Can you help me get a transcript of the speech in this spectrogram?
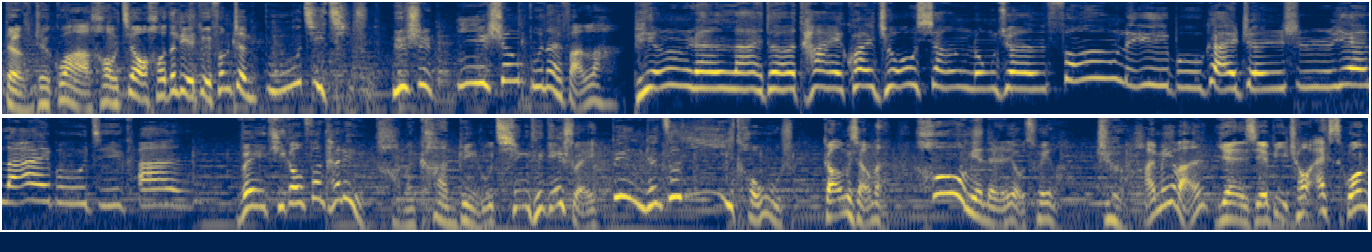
等着挂号叫号的列队方阵不计其数。于是医生不耐烦了，病人来得太快，就像龙卷风，离不开诊室也来不及看。为提高翻台率，他们看病如蜻蜓点水，病人则一头雾水。刚想问，后面的人又催了。这还没完，验血 B 超 X 光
